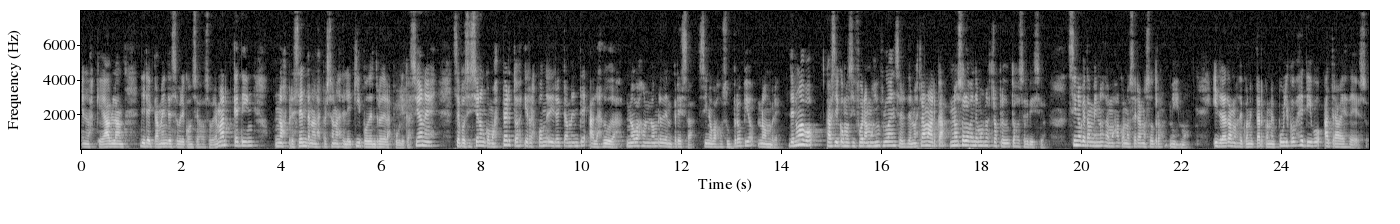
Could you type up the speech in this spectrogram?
en las que hablan directamente sobre consejos sobre marketing, nos presentan a las personas del equipo dentro de las publicaciones, se posicionan como expertos y responde directamente a las dudas, no bajo un nombre de empresa, sino bajo su propio nombre. De nuevo, casi como si fuéramos influencers de nuestra marca, no solo vendemos nuestros productos o servicios, sino que también nos damos a conocer a nosotros mismos y tratamos de conectar con el público objetivo a través de eso.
